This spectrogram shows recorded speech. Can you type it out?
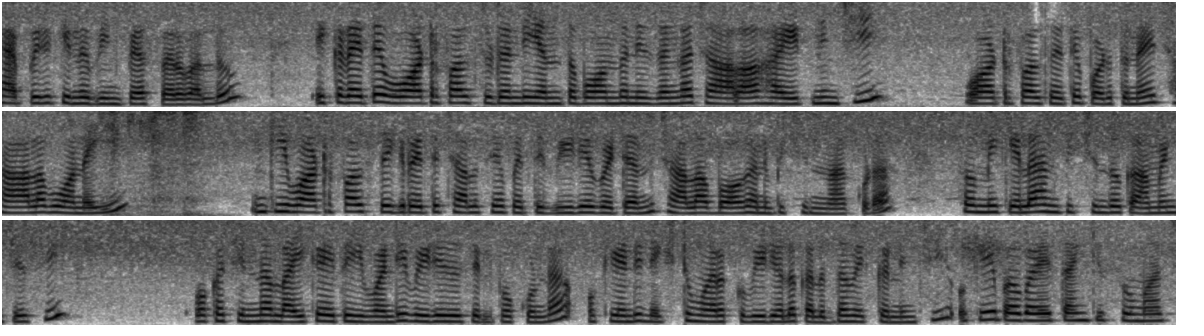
హ్యాపీగా కింద దింపేస్తారు వాళ్ళు. ఇక్కడైతే వాటర్ ఫాల్స్ చూడండి ఎంత బాగుందో. నిజంగా చాలా హైట్ నుంచి వాటర్ ఫాల్స్ అయితే పడుతున్నాయి. చాలా బాగున్నాయి. ఇంక ఈ వాటర్ ఫాల్స్ దగ్గర అయితే చాలాసేపు అయితే వీడియో పెట్టాను. చాలా బాగా అనిపించింది నాకు కూడా. సో మీకు ఎలా అనిపించిందో కామెంట్ చేసి ఒక చిన్న లైక్ అయితే ఇవ్వండి. వీడియో చూసి వెళ్ళిపోకుండా. ఓకే అండి నెక్స్ట్ మరొక వీడియోలో కలుద్దాం ఇక్కడి నుంచి. ఓకే బాబాయ్ థ్యాంక్ యూ సో మచ్.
